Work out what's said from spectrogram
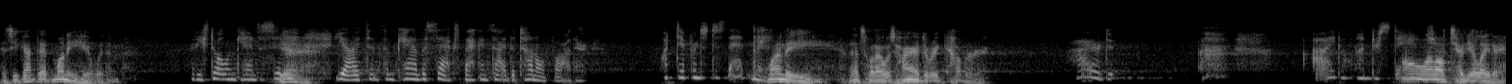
has he got that money here with him? That he stole in Kansas City? Yeah. Yeah, I'd sent some canvas sacks back inside the tunnel farther. What difference does that make? Plenty. That's what I was hired to recover. Hired to. I don't understand. Oh, well. I'll tell you later.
